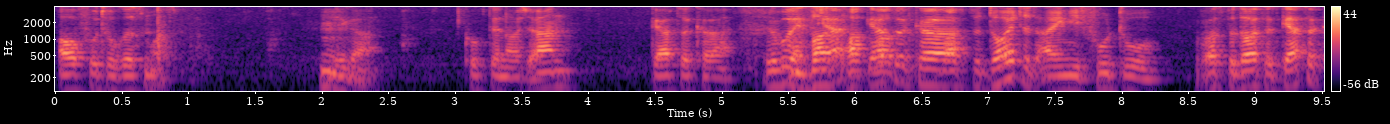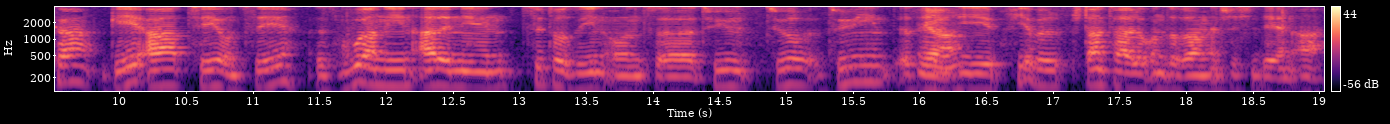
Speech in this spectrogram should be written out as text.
auf Futurismus. Hm. Mega. Guckt den euch an. Gattaca. Übrigens, was, was, was bedeutet eigentlich Futu? Was bedeutet Gattaca? G, A, T und C ist Guanin, Adenin, Zytosin und äh, Thymin. Es ja. sind die vier Bestandteile unserer menschlichen DNA.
